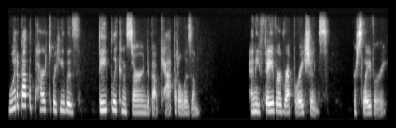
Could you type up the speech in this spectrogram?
What about the parts where he was deeply concerned about capitalism and he favored reparations for slavery?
